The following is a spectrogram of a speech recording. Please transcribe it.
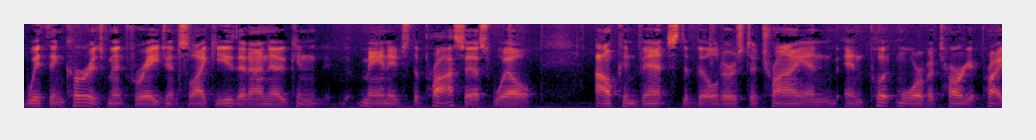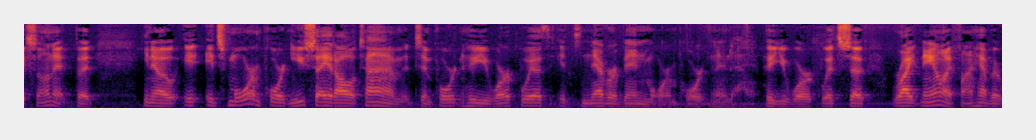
with encouragement for agents like you that I know can manage the process well, I'll convince the builders to try and, and put more of a target price on it. But you know, it, it's more important. You say it all the time. It's important who you work with. It's never been more important than doubt. who you work with. So right now, if I have a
